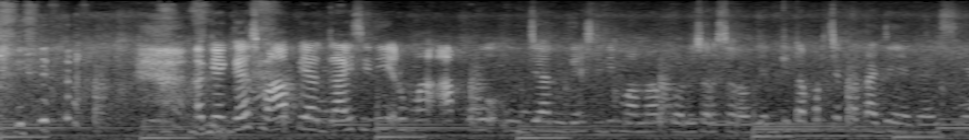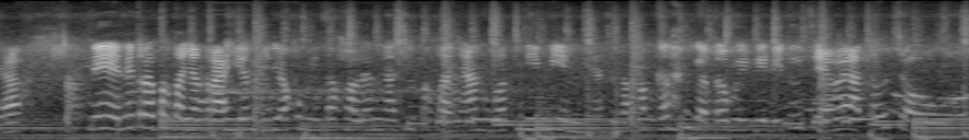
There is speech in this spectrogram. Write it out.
Oke guys, maaf ya guys, ini rumah aku hujan guys, jadi maaf kalau suara-suara hujan. Kita percepat aja ya guys ya. Nih, ini terakhir pertanyaan terakhir, jadi aku minta kalian ngasih pertanyaan buat Mimin ya. Sedangkan kalian nggak tahu Mimin itu cewek atau cowok.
